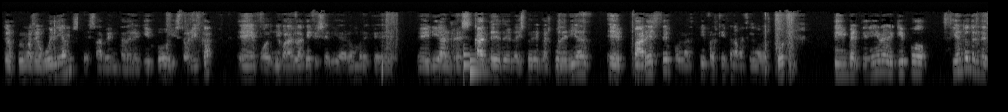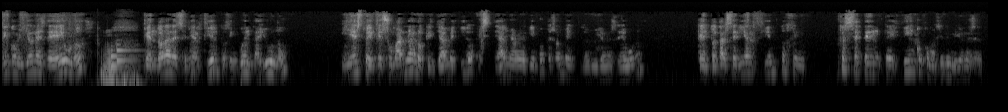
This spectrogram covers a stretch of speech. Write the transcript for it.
de los problemas de Williams, esa venta del equipo histórica, eh, pues Nicolás Latifi sería el hombre que iría al rescate de la histórica escudería. parece, por las cifras que dice la Gaceta de los Sports, que invertiría en el equipo 135 millones de euros, que en dólares serían 151, y esto hay que sumarlo a lo que ya ha metido este año en el equipo, que son 22 millones de euros, que en total serían 175,7 millones de euros.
